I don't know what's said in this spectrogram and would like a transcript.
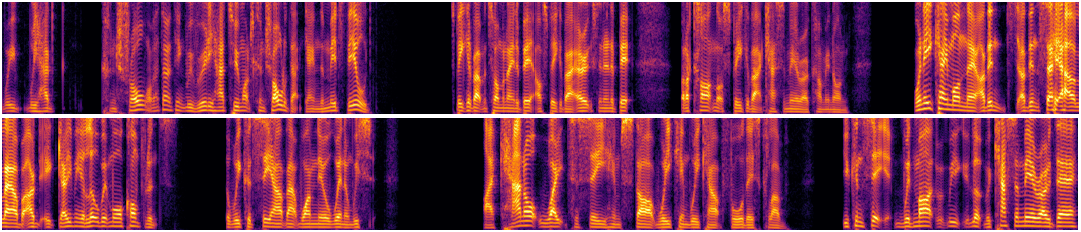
We we had control. I don't think we really had too much control of that game. The midfield. Speaking about McTominay in a bit, I'll speak about Eriksen in a bit, but I can't not speak about Casemiro coming on. When he came on there, I didn't I didn't say it out loud, but I, it gave me a little bit more confidence that we could see out that 1 0 win. And we, I cannot wait to see him start week in, week out for this club. You can see with Mar- look with Casemiro there,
